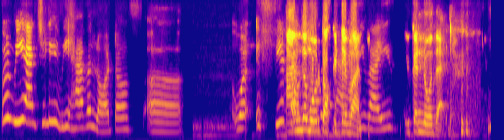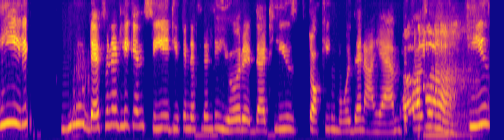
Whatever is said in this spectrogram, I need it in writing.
but we actually we have a lot of uh what if we're I'm the more talkative one. wise You can know that. he you definitely can see it you can definitely hear it that he's talking more than i am because Ah, he's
